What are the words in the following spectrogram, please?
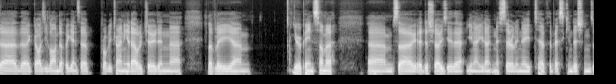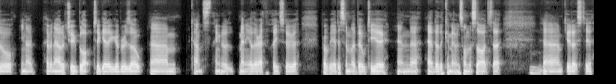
uh, the guys you lined up against. Are probably training at altitude in uh, lovely um, European summer. Um, so it just shows you that you know you don't necessarily need to have the best conditions or you know have an altitude block to get a good result. Um, can't think there were many other athletes who uh, probably had a similar build to you and uh, had other commitments on the side. So mm. um, kudos to,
